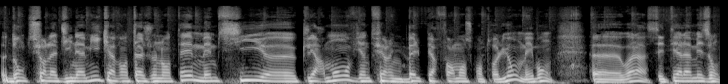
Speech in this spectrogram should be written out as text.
Donc, sur la dynamique, avantage aux Nantais, même si euh, Clermont vient de faire une belle performance contre Lyon. Mais bon, euh, voilà, c'était à la maison.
